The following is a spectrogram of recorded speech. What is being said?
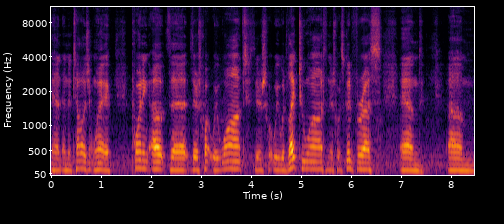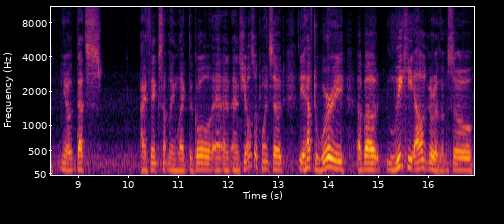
and, and intelligent way, pointing out that there's what we want, there's what we would like to want, and there's what's good for us, and um, you know that's I think something like the goal, and, and she also points out that you have to worry about leaky algorithms. So,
